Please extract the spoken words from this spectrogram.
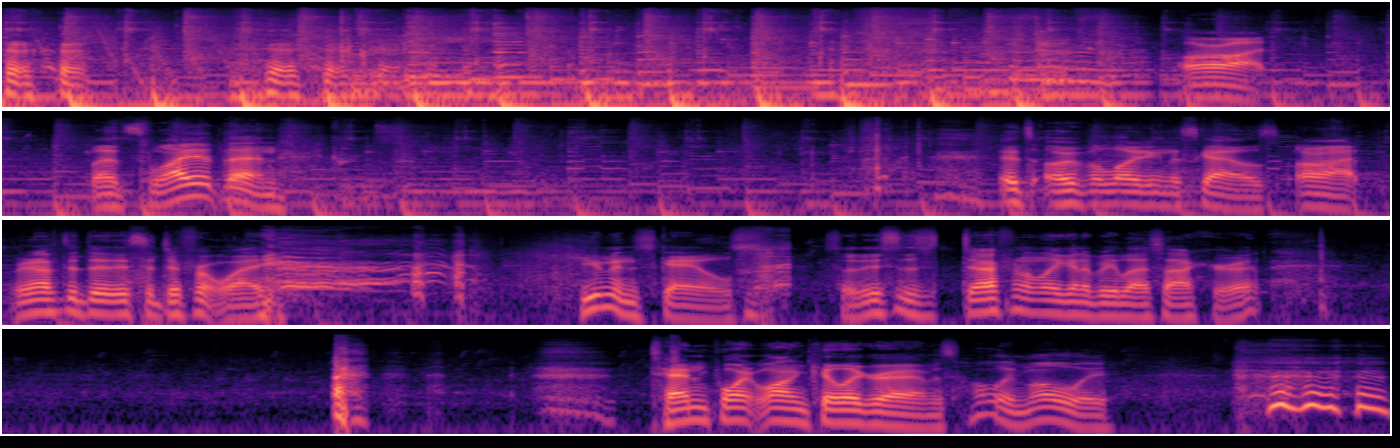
All right, let's weigh it then. It's overloading the scales. All right, we're gonna have to do this a different way. human scales. So this is definitely going to be less accurate. 10.1 kilograms. Holy moly.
